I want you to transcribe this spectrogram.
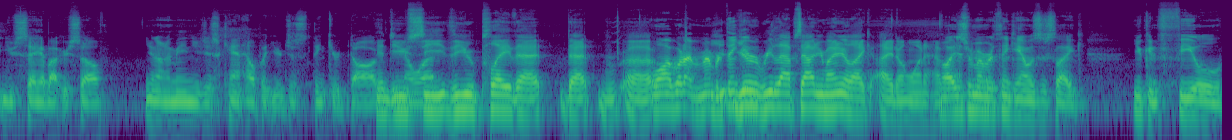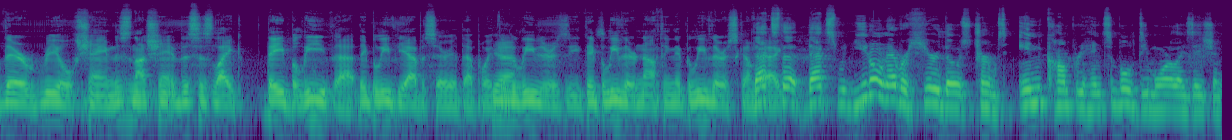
you say about yourself. You know what I mean? You just can't help it. You just think you're dog. And do you, know what? see? Do you play that that? Uh, Well, what I remember y- thinking. your relapse out in your mind. You're like, I don't want to have. Well, I just remember thinking I was just like, you can feel their real shame. This is not shame. This is like they believe that they believe the adversary at that point. Yeah. They believe they're z- they believe they're nothing. They believe they're a scumbag. That's the that's you don't ever hear those terms incomprehensible demoralization.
